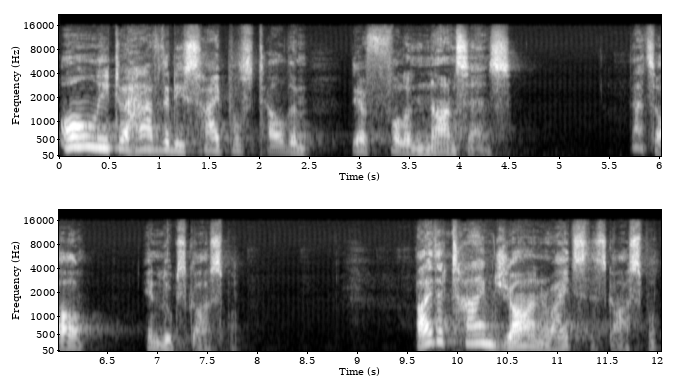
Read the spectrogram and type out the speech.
only to have the disciples tell them they're full of nonsense. That's all in Luke's gospel. By the time John writes this gospel,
